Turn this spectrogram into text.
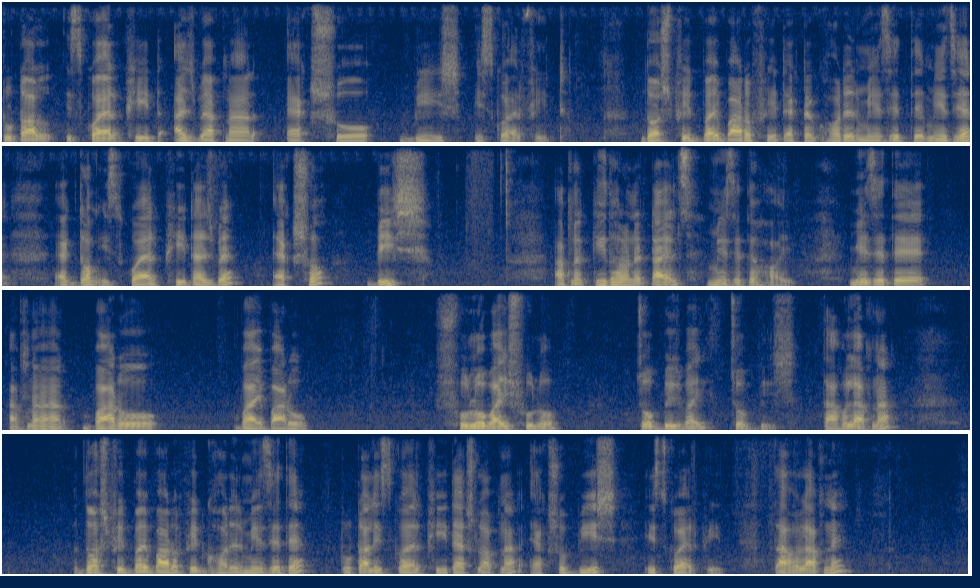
টোটাল স্কোয়ার ফিট আসবে আপনার একশো বিশ স্কোয়ার ফিট দশ ফিট বাই বারো ফিট একটা ঘরের মেঝেতে, মেঝের একদম স্কোয়ার ফিট আসবে একশো বিশ। আপনার কি ধরনের টাইলস মেঝেতে হয়? মেঝেতে আপনার বারো বাই বারো ষোলো বাই ষোলো, চব্বিশ বাই চব্বিশ। তাহলে আপনার দশ ফিট বাই বারো ফিট ঘরের মেঝেতে টোটাল স্কোয়ার ফিট আসলো আপনার একশো বিশ স্কোয়ার ফিট। তাহলে আপনি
